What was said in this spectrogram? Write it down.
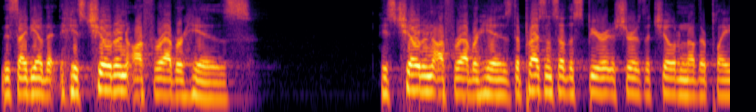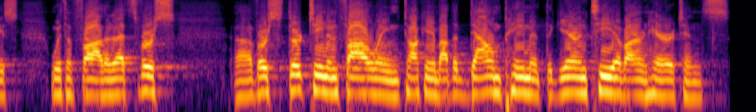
this idea that his children are forever his. His children are forever his. The presence of the Spirit assures the children of their place with the Father. That's verse, uh, verse 13 and following, talking about the down payment, the guarantee of our inheritance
